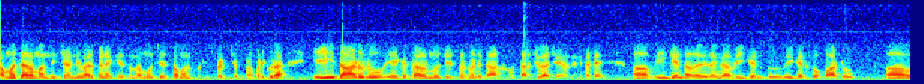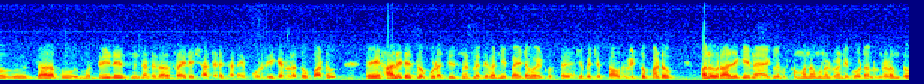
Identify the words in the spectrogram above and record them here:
సమాచారం అందించండి. వారిపైన కేసులు నమోదు చేస్తామని ఇన్స్పెక్టర్ చెప్పినప్పటికీ కూడా ఈ దాడులు ఏకకాలంలో చేసినటువంటి దాడులు తరచుగా చేయాలి. ఎందుకంటే వీకెండ్ అదేవిధంగా వీకెండ్ వీకెండ్తో పాటు దాదాపు త్రీ డేస్ నుంచి అంటే దాదాపు ఫ్రైడే సాటర్డే సండే మూడు వీకెండ్లతో పాటు హాలిడేస్లో కూడా చేసినట్లయితే ఇవన్నీ బయట బయటకు వస్తాయని చెప్పి చెప్తా ఉన్నారు. వీటితో పాటు పలు రాజకీయ నాయకులకు సంబంధం ఉన్నటువంటి హోటల్ ఉండడంతో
